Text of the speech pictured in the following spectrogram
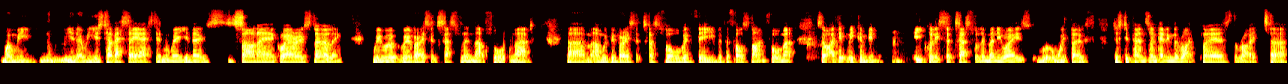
when we, you know, we used to have SAS, didn't we? You know, Sane, Aguero, Sterling we were we were very successful in that format, um, and we've been very successful with the with the false nine format. So I think we can be equally successful in many ways w- with both. Just depends on getting the right players, the right uh,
